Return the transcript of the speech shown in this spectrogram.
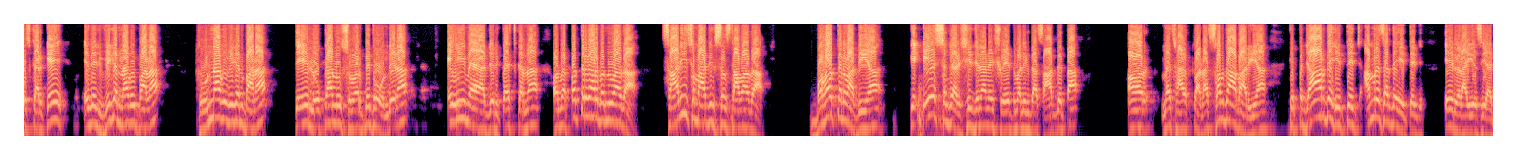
ਉਸ ਕਰਕੇ ਇਹਦੇ ਵਿੱਚ ਵਿਘਨ ਨਾ ਕੋਈ ਪਾਣਾ, ਹੁਣ ਨਾ ਕੋਈ ਵਿਘਨ ਪਾਣਾ ਤੇ ਲੋਕਾਂ ਨੂੰ ਸਮਰਪਿਤ ਹੋਣ ਦੇਣਾ। ਇਹੀ ਮੈਂ ਅੱਜ ਰਿਕੁਐਸਟ ਕਰਨਾ ਔਰ ਮੈਂ ਪੱਤਰਕਾਰ ਬੰਧੂਆਂ ਦਾ ਸਾਰੀ ਸਮਾਜਿਕ ਸੰਸਥਾਵਾਂ ਦਾ ਬਹੁਤ ਧੰਨਵਾਦੀ ਆ ਕਿ ਇਹ ਸੰਘਰਸ਼ ਜਿਨ੍ਹਾਂ ਨੇ ਸ਼ਵੇਤ ਮਲਿਕ ਦਾ ਸਾਥ ਦਿੱਤਾ ਔਰ ਮੈਂ ਤੁਹਾਡਾ ਸਭ ਦਾ ਆਭਾਰੀ ਆ ਕਿ ਪੰਜਾਬ ਦੇ ਹਿੱਤ 'ਚ ਅੰਮ੍ਰਿਤਸਰ ਦੇ ਹਿੱਤ 'ਚ ਇਹ ਲੜਾਈ ਅਸੀਂ ਅੱਜ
